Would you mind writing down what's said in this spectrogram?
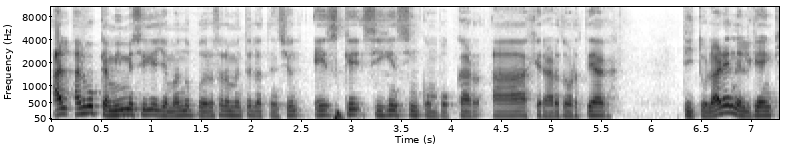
al- algo que a mí me sigue llamando poderosamente la atención es que siguen sin convocar a Gerardo Arteaga, titular en el Genk,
